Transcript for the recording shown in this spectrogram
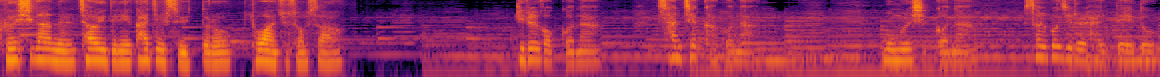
그 시간을 저희들이 가질 수 있도록 도와주소서. 길을 걷거나 산책하거나 몸을 씻거나 설거지를 할 때에도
